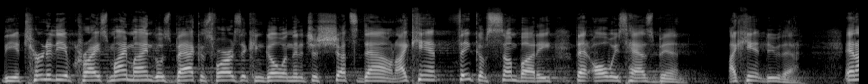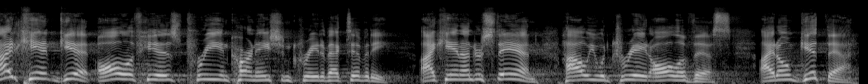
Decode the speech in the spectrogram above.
the eternity of Christ. My mind goes back as far as it can go, and then it just shuts down. I can't think of somebody that always has been. I can't do that. And I can't get all of his pre incarnation creative activity. I can't understand how he would create all of this. I don't get that.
